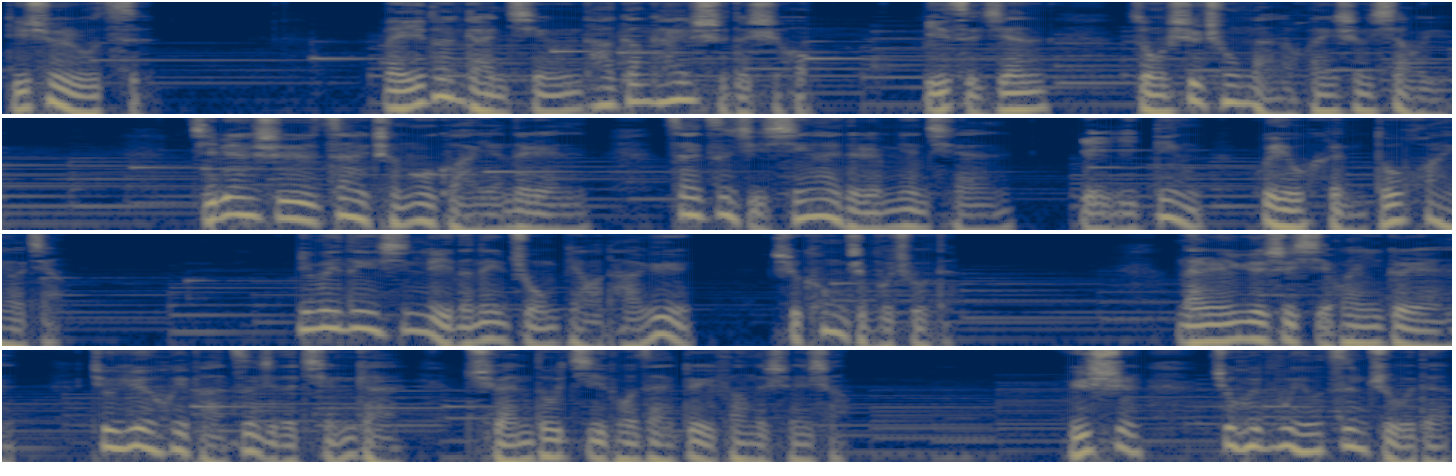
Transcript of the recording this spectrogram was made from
的确如此。每一段感情，它刚开始的时候。”彼此间总是充满了欢声笑语，即便是再沉默寡言的人，在自己心爱的人面前，也一定会有很多话要讲。因为内心里的那种表达欲是控制不住的。男人越是喜欢一个人，就越会把自己的情感全都寄托在对方的身上，于是就会不由自主的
